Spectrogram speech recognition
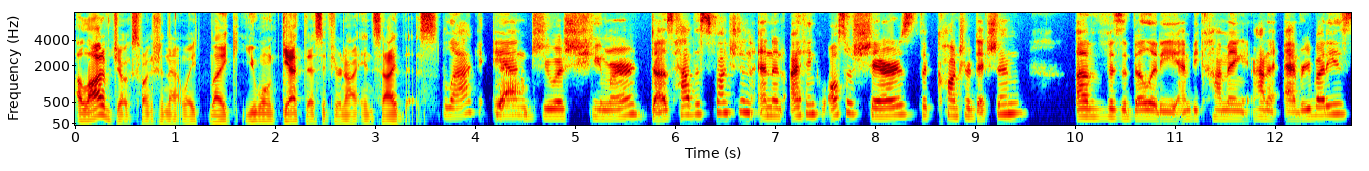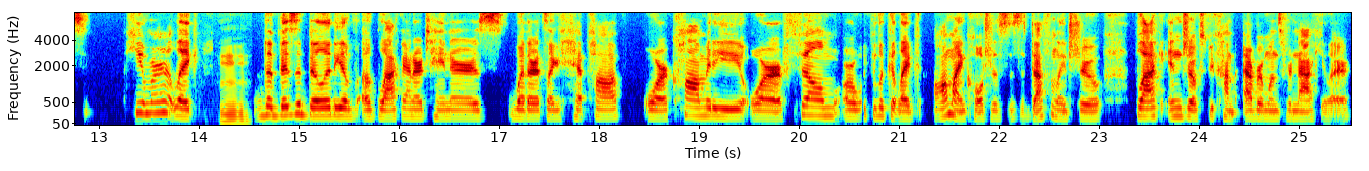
A lot of jokes function that way. Like, you won't get this if you're not inside this. Black yeah. and Jewish humor does have this function. And it, I think also shares the contradiction of visibility and becoming kind of everybody's humor like mm. the visibility of, of black entertainers whether it's like hip hop or comedy or film or if you look at like online culture this is definitely true black in jokes become everyone's vernacular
